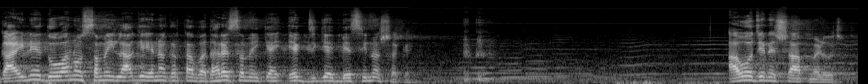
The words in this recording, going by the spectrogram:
ગાયને દોવાનો સમય લાગે, એના કરતાં વધારે સમય ક્યાંય એક જગ્યાએ બેસી ન શકે. આવો જેને શાપ મળ્યો છે.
